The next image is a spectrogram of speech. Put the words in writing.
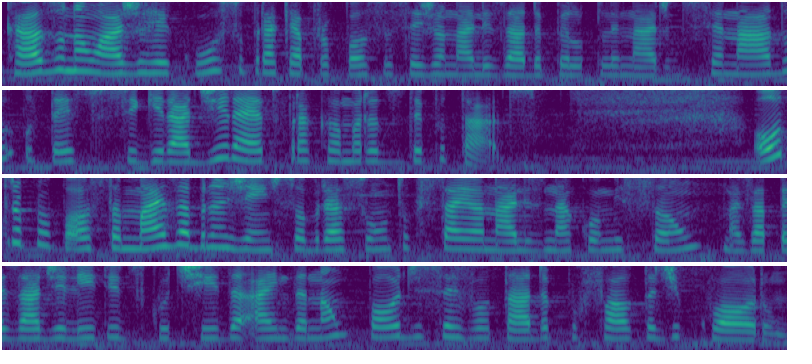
caso não haja recurso para que a proposta seja analisada pelo plenário do Senado, o texto seguirá direto para a Câmara dos Deputados. Outra proposta mais abrangente sobre o assunto que está em análise na comissão, mas apesar de lida e discutida, ainda não pode ser votada por falta de quórum.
